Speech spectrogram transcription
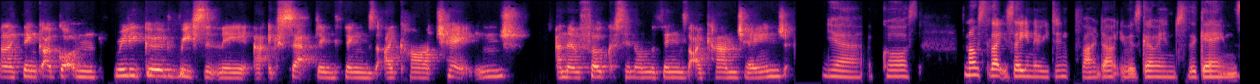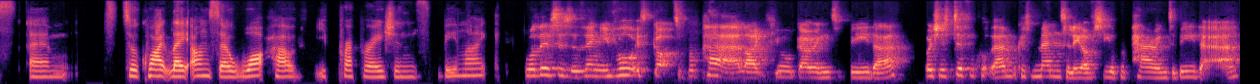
And i think i've gotten really good recently at accepting things that i can't change and then focusing on the things that i can change. Yeah of course and obviously like you say you know you didn't find out you was going to the games um so quite late on so what have your preparations been like well, this is the thing, you've always got to prepare like you're going to be there, which is difficult then because mentally, obviously, you're preparing to be there.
